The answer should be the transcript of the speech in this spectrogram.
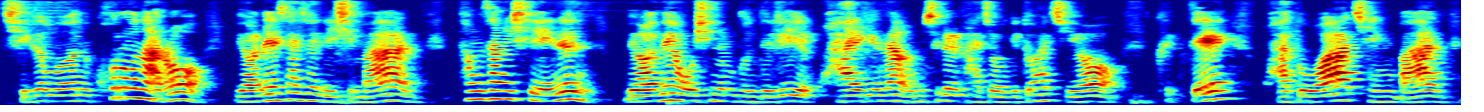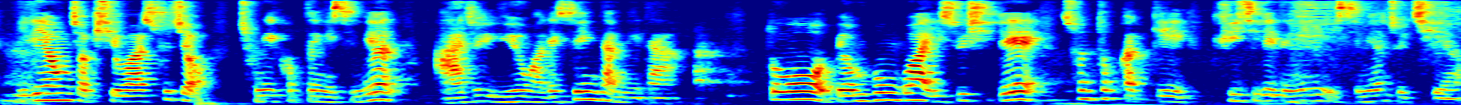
지금은 코로나로 면회 사절이지만 평상시에는 면회 오시는 분들이 과일이나 음식을 가져오기도 하지요. 그때 과도와 쟁반, 일회용 접시와 수저, 종이컵 등이 있으면 아주 유용하게 쓰인답니다. 또 면봉과 이쑤시개, 손톱깎이, 귀지개 등이 있으면 좋지요.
